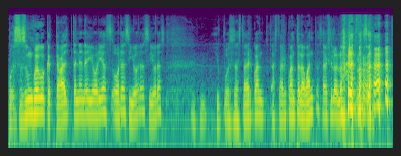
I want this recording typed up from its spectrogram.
pues es un juego que te va a tener ahí horas, horas y horas y horas. Y pues hasta ver cuánto, hasta ver cuánto le aguantas, a ver si lo logras pasar.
